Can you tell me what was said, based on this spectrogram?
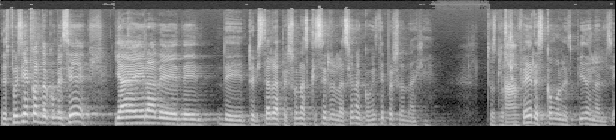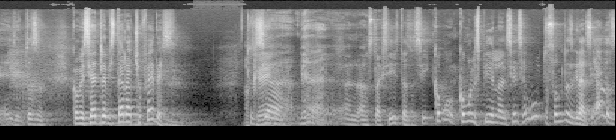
Después ya cuando comencé, ya era de, de- de entrevistar a personas que se relacionan con este personaje. Entonces los Ah, choferes, cómo les piden la licencia. Entonces comencé a entrevistar a choferes. Entonces, Ok. ya, vea, a los taxistas, así, ¿cómo, cómo les piden la licencia? Uh, son desgraciados.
